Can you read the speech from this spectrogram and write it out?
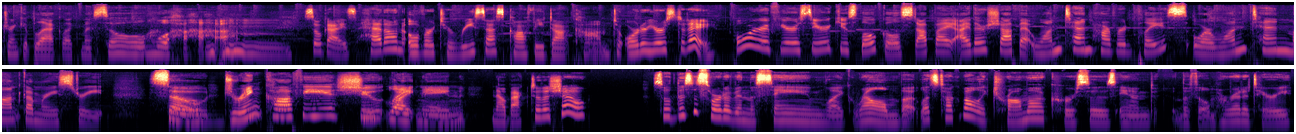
drink it black like my soul. Mm-hmm. So, guys, head on over to recesscoffee.com to order yours today. Or if you're a Syracuse local, stop by either shop at 110 Harvard Place or 110 Montgomery Street. So, drink coffee, shoot lightning. Now back to the show. So this is sort of in the same like realm, but let's talk about like trauma, curses, and the film Hereditary.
